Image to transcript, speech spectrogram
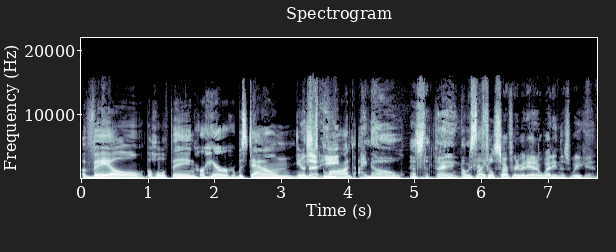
a veil, the whole thing. Her hair was down. You know, In she's that heat. blonde. I know. That's the thing. I was I like- feel sorry for anybody at a wedding this weekend.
